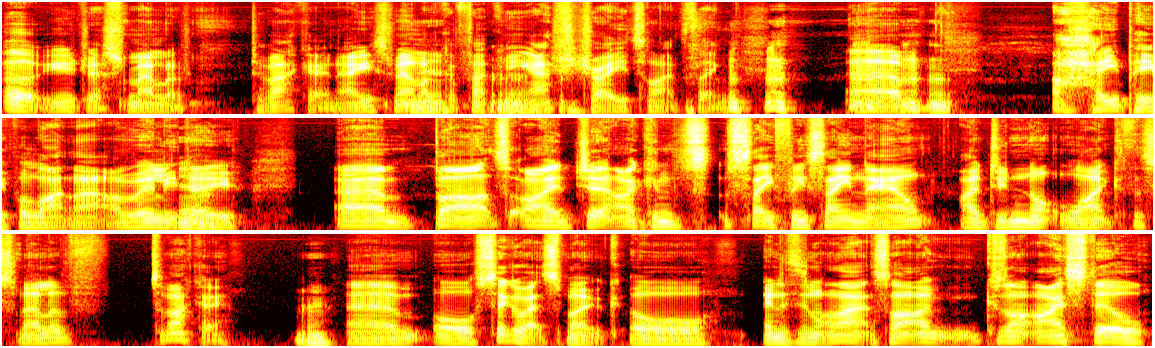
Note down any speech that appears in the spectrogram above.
oh, you just smell of tobacco now. You smell like a fucking ashtray type thing. um, I hate people like that. I really do. Um, but I, ge- I can s- safely say now, I do not like the smell of tobacco um, or cigarette smoke or anything like that. So, because I, I still,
